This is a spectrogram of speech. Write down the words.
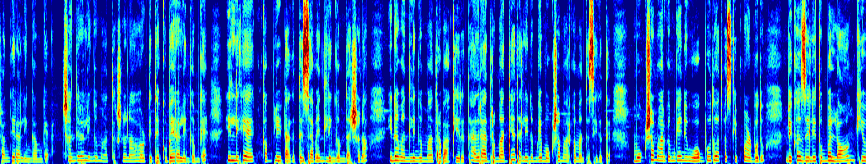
ಚಂದಿರಲಿಂಗಮ್ಗೆ ಚಂದಿರಲಿಂಗಮ್ ಆದ ತಕ್ಷಣ ನಾವು ಹೊರಟಿದ್ದೆ ಕುಬೇರಲಿಂಗಮ್ಗೆ ಇಲ್ಲಿಗೆ ಕಂಪ್ಲೀಟ್ ಆಗುತ್ತೆ ಸೆವೆನ್ ಲಿಂಗಮ್ ದರ್ಶನ. ಇನ್ನು ಒಂದು ಲಿಂಗಮ್ ಮಾತ್ರ ಬಾಕಿ ಇರುತ್ತೆ. ಆದರೆ ಅದ್ರ ಮಧ್ಯದಲ್ಲಿ ನಮಗೆ ಮೋಕ್ಷ ಮಾರ್ಗಮ್ ಅಂತ ಸಿಗುತ್ತೆ. ಮೋಕ್ಷ ಮಾರ್ಗಮ್ಗೆ ನೀವು ಹೋಗ್ಬೋದು ಅಥವಾ ಸ್ಕಿಪ್ ಮಾಡ್ಬೋದು. ಬಿಕಾಸ್ ಇಲ್ಲಿ ತುಂಬ ಲಾಂಗ್ ಕ್ಯೂ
